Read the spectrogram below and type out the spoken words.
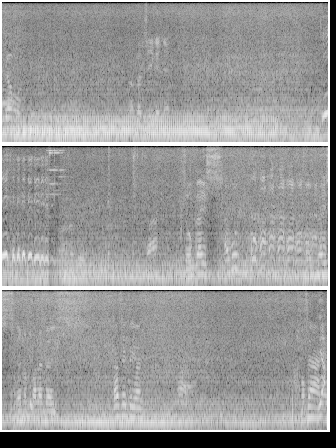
Video mo. Matalsikan yan. Ha? So guys, so guys, ano pala guys? Tapos ito yun. Buksan natin. Yak!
